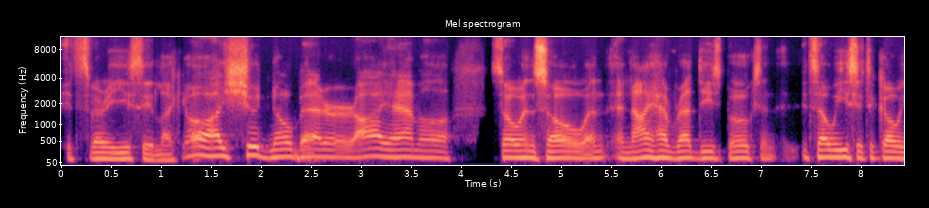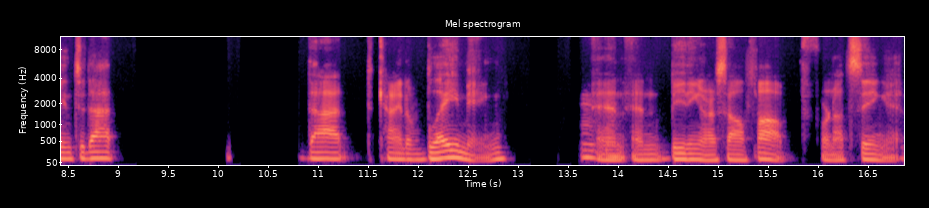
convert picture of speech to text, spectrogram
it's very easy like oh i should know better i am a so and so and and i have read these books and it's so easy to go into that that kind of blaming Mhm. and and beating ourselves up for not seeing it.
